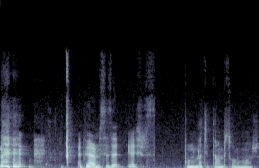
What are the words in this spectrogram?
Öpüyorum sizi. Görüşürüz. Burnumda cidden bir sorun var.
